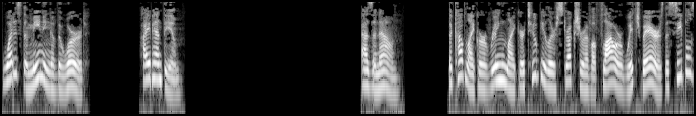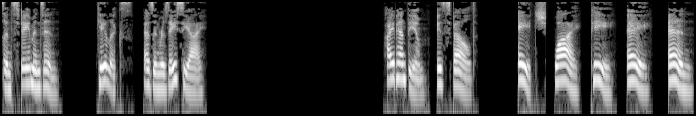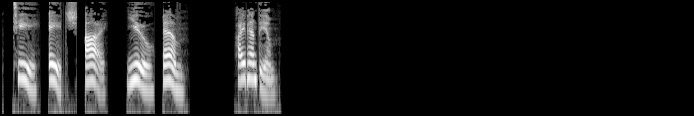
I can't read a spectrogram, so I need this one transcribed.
What is the meaning of the word hypanthium as a noun? The cup-like or ring-like or tubular structure of a flower which bears the sepals and stamens in calyx, as in Rosaceae. Hypanthium is spelled H Y P A N T H I U M. Hypanthium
